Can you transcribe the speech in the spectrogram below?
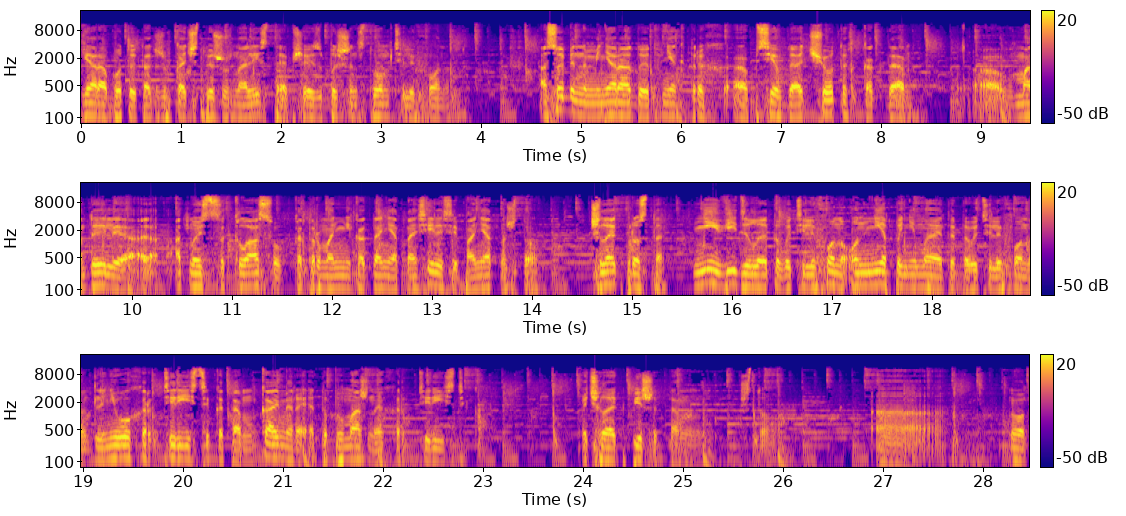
я работаю также в качестве журналиста и общаюсь с большинством телефонов. Особенно меня радует в некоторых э, псевдоотчетах, когда э, в модели э, относятся к классу, к которому они никогда не относились, и понятно, что человек просто не видел этого телефона, он не понимает этого телефона. Для него характеристика там камеры – это бумажная характеристика. И человек пишет там что а, вот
